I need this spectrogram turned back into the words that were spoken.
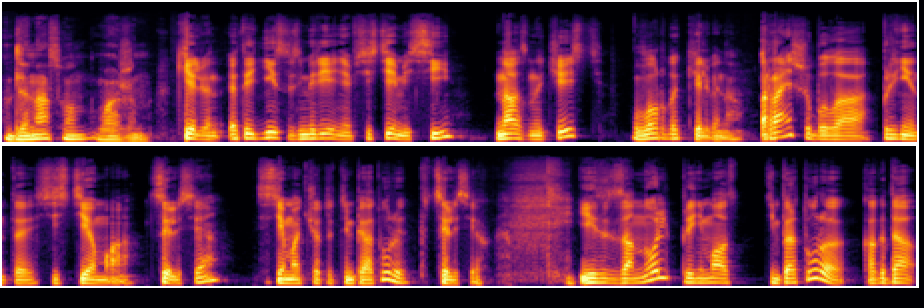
Для нас он важен. Кельвин — это единица измерения в системе Си, названа честь лорда Кельвина. Раньше была принята система Цельсия, система отчета температуры в Цельсиях. И за ноль принималась температура, когда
